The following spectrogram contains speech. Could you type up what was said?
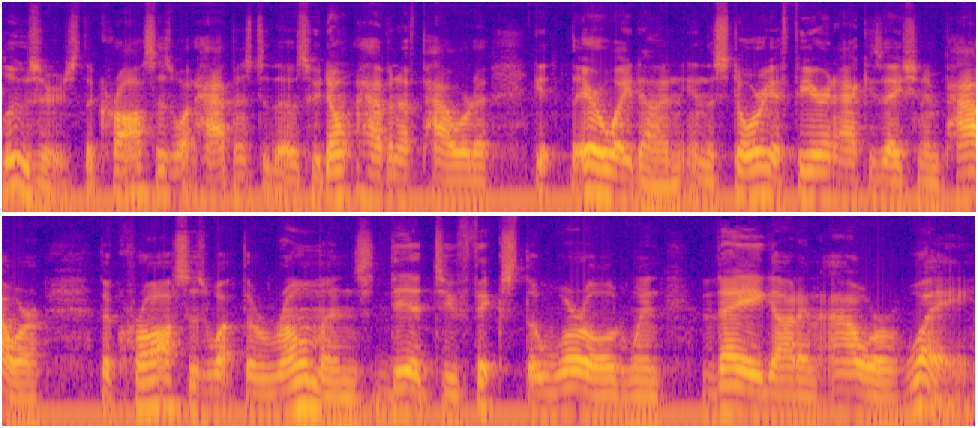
losers. The cross is what happens to those who don't have enough power to get their way done. In the story of fear and accusation and power, the cross is what the Romans did to fix the world when they got in our way.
